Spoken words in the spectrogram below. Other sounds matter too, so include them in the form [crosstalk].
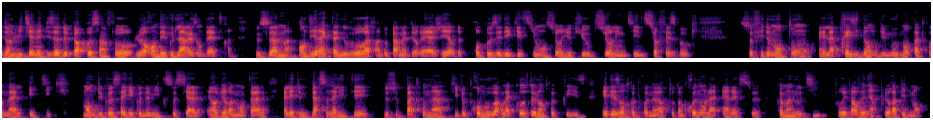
Dans le huitième épisode de Purpose Info, le rendez-vous de la raison d'être. Nous sommes en direct à nouveau afin de vous permettre de réagir, de proposer des questions sur YouTube, sur LinkedIn, sur Facebook. Sophie de Menton est la présidente du mouvement patronal éthique. Membre du Conseil économique, social et environnemental, elle est une personnalité de ce patronat qui veut promouvoir la cause de l'entreprise et des entrepreneurs tout en prenant la RSE comme un outil pour y parvenir plus rapidement.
